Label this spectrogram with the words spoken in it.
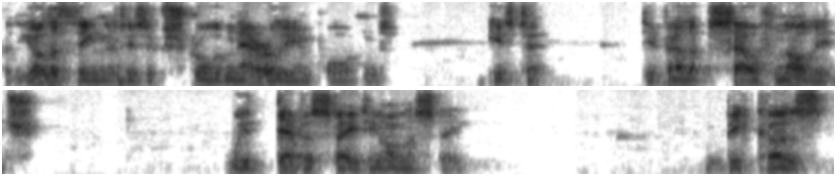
But the other thing that is extraordinarily important is to develop self knowledge with devastating honesty. Because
